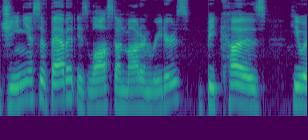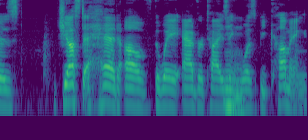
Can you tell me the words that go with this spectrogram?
genius of Babbitt is lost on modern readers because he was just ahead of the way advertising Mhm. was becoming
